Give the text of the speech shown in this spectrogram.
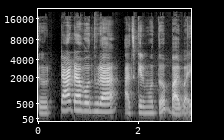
তো টাটা বন্ধুরা, আজকের মতো, বাই বাই।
